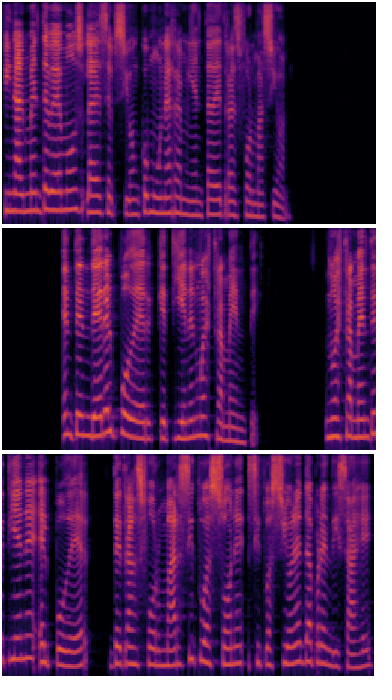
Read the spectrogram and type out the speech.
finalmente vemos la decepción como una herramienta de transformación. Entender el poder que tiene nuestra mente. Nuestra mente tiene el poder de transformar situaciones, situaciones de aprendizaje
